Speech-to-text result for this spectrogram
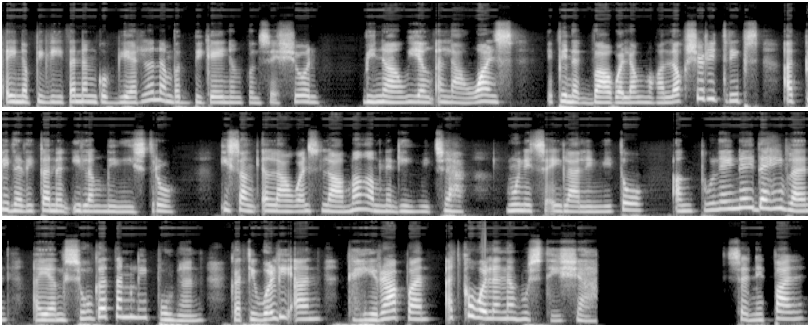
ay napilitan ng gobyerno na magbigay ng konsesyon. Binawi ang allowance Ipinagbawal ang mga luxury trips at pinalitan ng ilang ministro. Isang allowance lamang ang naging mitya. Ngunit sa ilalim nito, ang tunay na dahilan ay ang sugat ng lipunan, katiwalian, kahirapan at kawalan ng hustisya. Sa Nepal,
